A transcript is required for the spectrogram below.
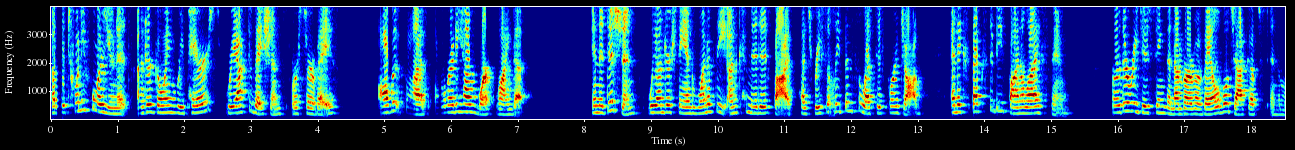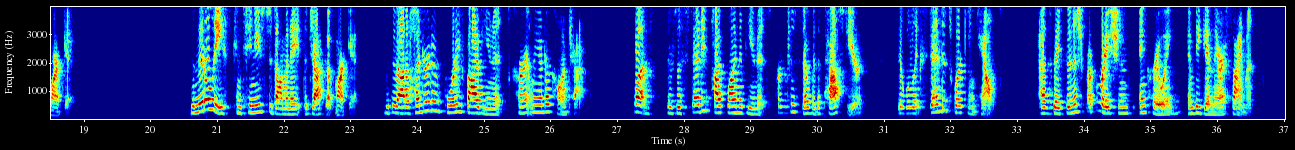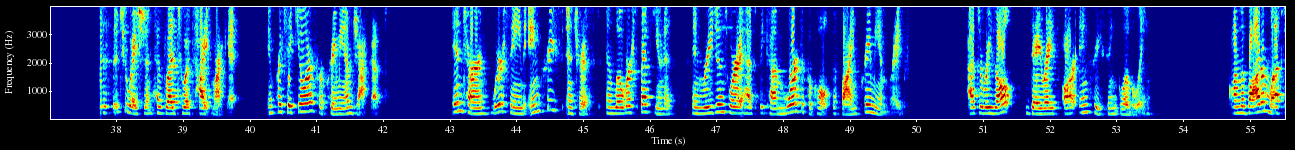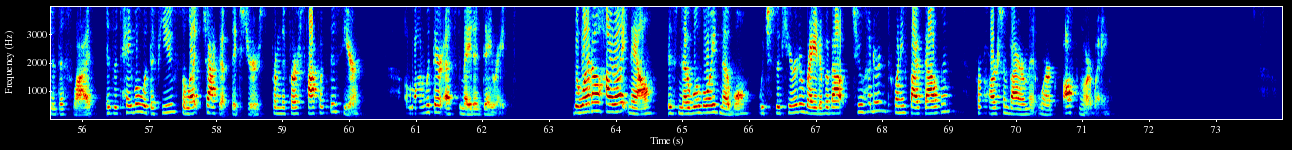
Of the 24 units undergoing repairs, reactivations, or surveys, all but five already have work lined up. In addition, we understand one of the uncommitted five has recently been selected for a job and expects to be finalized soon, further reducing the number of available jackups in the market. The Middle East continues to dominate the jackup market, with about 145 units currently under contract. Plus, there's a steady pipeline of units purchased over the past year that will extend its working count as they finish preparations and crewing and begin their assignments. This situation has led to a tight market, in particular for premium jackups. In turn, we're seeing increased interest in lower spec units in regions where it has become more difficult to find premium rigs. As a result, day rates are increasing globally. On the bottom left of this slide is a table with a few select jackup fixtures from the first half of this year, along with their estimated day rates. The one I'll highlight now is Noble Lloyd Noble, which secured a rate of about 225,000 for harsh environment work off Norway.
